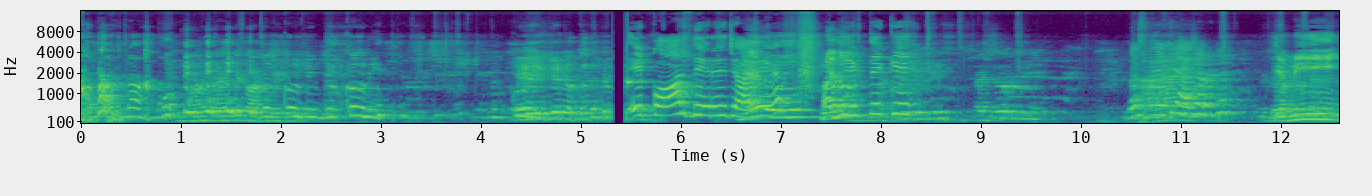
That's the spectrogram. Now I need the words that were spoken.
ना ना। बिल्कुल नहीं बिल्कुल नहीं। एक और दे रहे जा रहे हैं और देखते कि बस देखे हैं कि यमी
